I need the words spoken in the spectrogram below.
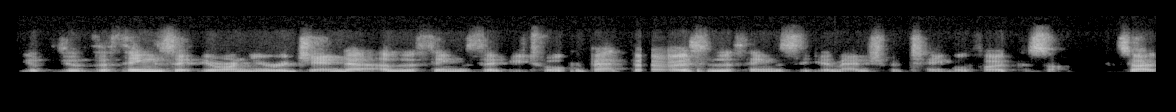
your, the things that you're on your agenda are the things that you talk about. Those are the things that your management team will focus on. So,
